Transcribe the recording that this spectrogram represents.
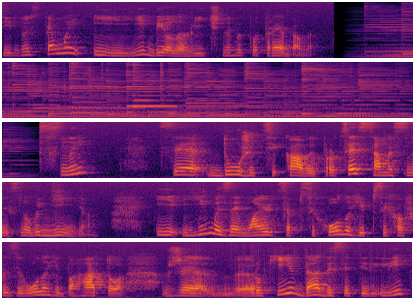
цінностями і її біологічними потребами. Сни це дуже цікавий процес, саме сни, сновидіння. І їми займаються психологи, психофізіологи багато вже е, років, да, десятиліть.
